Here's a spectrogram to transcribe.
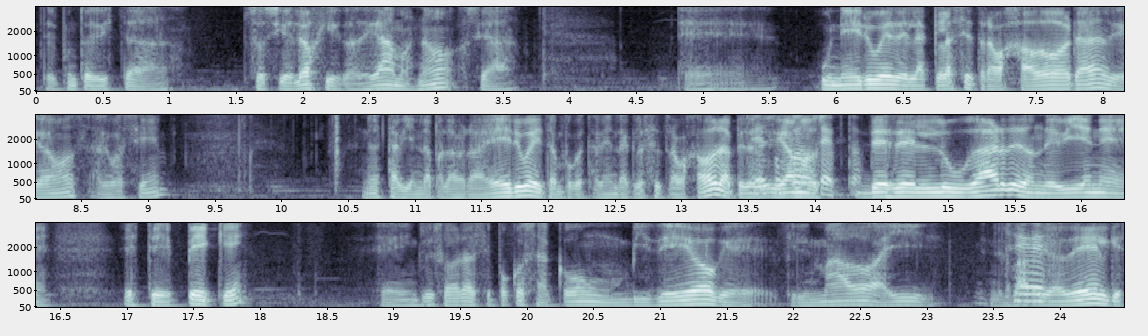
desde el punto de vista sociológico, digamos, ¿no? O sea, eh, un héroe de la clase trabajadora, digamos, algo así. No está bien la palabra héroe y tampoco está bien la clase trabajadora, pero Es digamos, desde el lugar de donde viene este Peque, eh, incluso ahora hace poco sacó un video que filmado ahí en el Sí. barrio de él, que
